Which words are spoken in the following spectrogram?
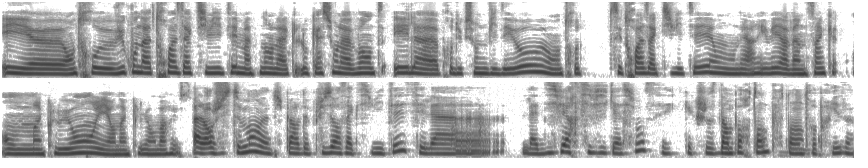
Et euh, entre vu qu'on a trois activités maintenant, la location, la vente et la production de vidéos, entre ces trois activités, on est arrivé à 25 en m'incluant et en incluant Marius. Alors justement, tu parles de plusieurs activités. C'est la, la diversification, c'est quelque chose d'important pour ton entreprise?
